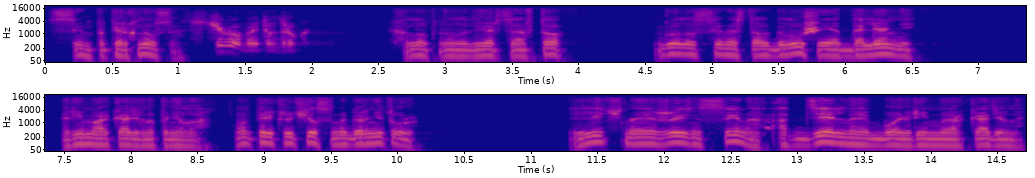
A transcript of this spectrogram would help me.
Сын поперхнулся. «С чего бы это вдруг?» Хлопнула дверца авто. Голос сына стал глуше и отдаленней. Рима Аркадьевна поняла. Он переключился на гарнитуру. Личная жизнь сына — отдельная боль Риммы Аркадьевны.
